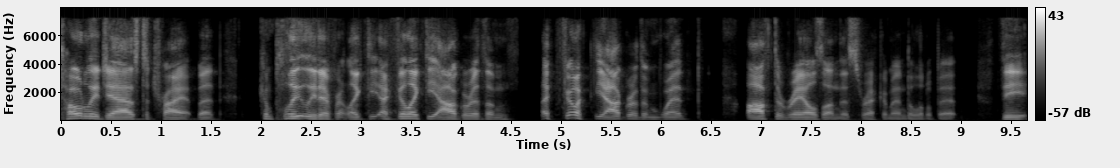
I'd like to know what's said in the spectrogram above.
totally jazzed to try it but completely different like the i feel like the algorithm i feel like the algorithm went off the rails on this recommend a little bit the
